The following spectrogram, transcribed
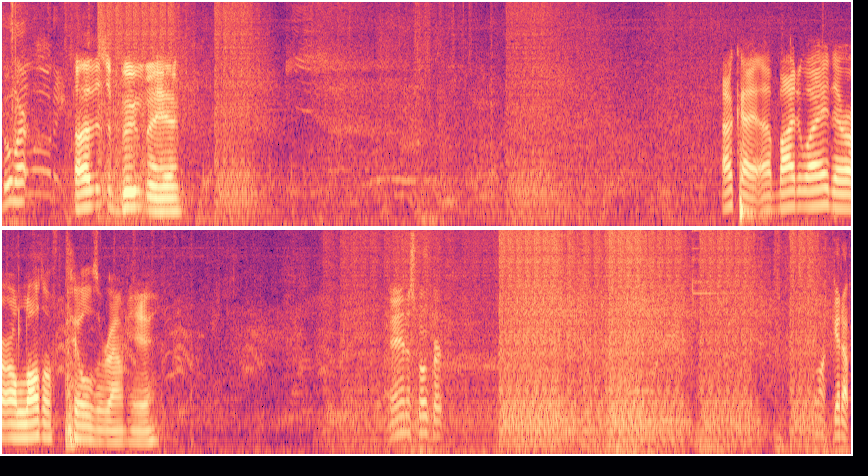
Boomer. Oh, there's a boomer here. Okay, uh, by the way, there are a lot of pills around here. And a smoker. Come on, get up.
